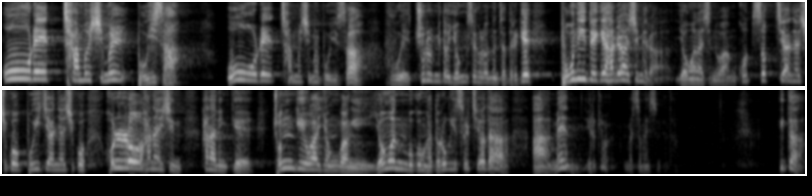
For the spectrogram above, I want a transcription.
오래 참으심을 보이사 오래 참으심을 보이사 후에 주를 믿어 영생을 얻는 자들에게 본이 되게 하려 하심이라 영원하신 왕 곧 썩지 아니하시고 보이지 아니하시고 홀로 하나이신 하나님께 존귀와 영광이 영원 무궁하도록 있을지어다 아멘 이렇게 말씀하셨습니다. 그러니까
